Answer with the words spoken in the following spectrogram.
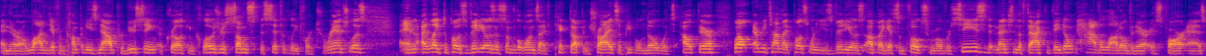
and there are a lot of different companies now producing acrylic enclosures, some specifically for tarantulas. And I like to post videos of some of the ones I've picked up and tried so people know what's out there. Well, every time I post one of these videos up, I get some folks from overseas that mention the fact that they don't have a lot over there as far as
